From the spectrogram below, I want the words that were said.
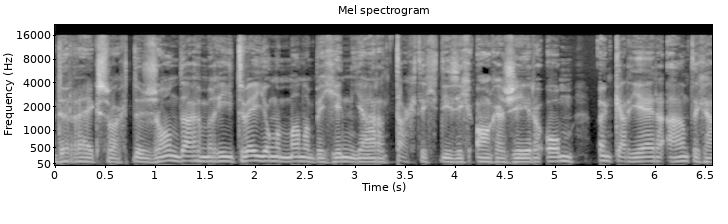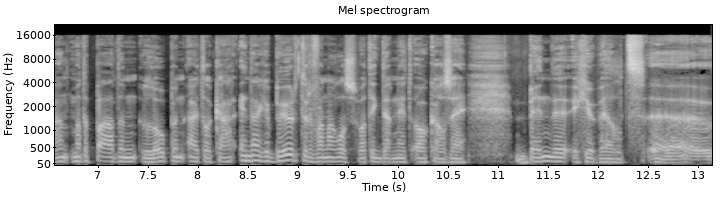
De Rijkswacht, de gendarmerie, twee jonge mannen begin jaren 80 die zich engageren om een carrière aan te gaan, maar de paden lopen uit elkaar. En dan gebeurt er van alles, wat ik daarnet ook al zei. Bende geweld, uh,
